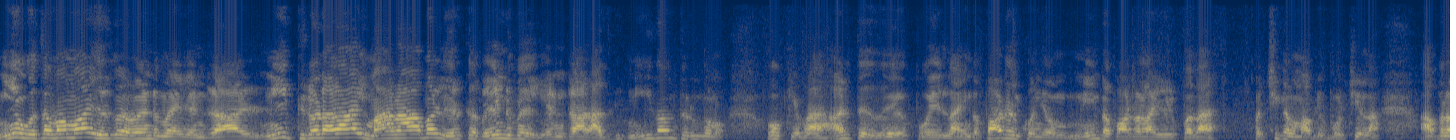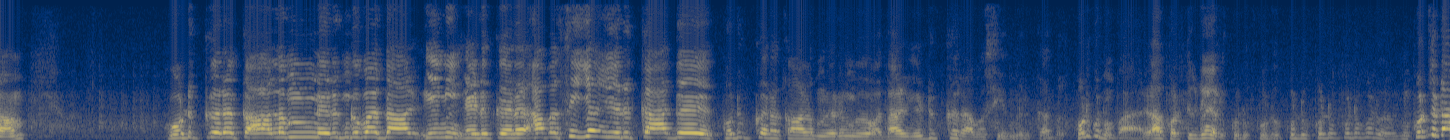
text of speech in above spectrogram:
நீ உத்தமமாக இருக்க வேண்டுமே என்றால் நீ திருடலாய் மாறாமல் இருக்க வேண்டுமே என்றால் அதுக்கு நீ தான் திருந்தணும் ஓகேவா அடுத்தது போயிடலாம். இந்த பாடல் கொஞ்சம் நீண்ட பாடலாக இருப்பதா? வச்சுக்கலாம் அப்படி முடிச்சிடலாம். அப்புறம் கொடுக்கிற காலம் நெருங்குவதால் இனி எடுக்கிற அவசியம் இருக்காது. கொடுக்கிற காலம் நெருங்குவதால் எடுக்கிற அவசியம் இருக்காது. கொடுக்கணும்ப்பா எல்லாம் கொடுத்துக்கிட்டே இரு. கொடு கொடு கொடு கொடு கொடு கொடு. நீ கொடுத்துட்டா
